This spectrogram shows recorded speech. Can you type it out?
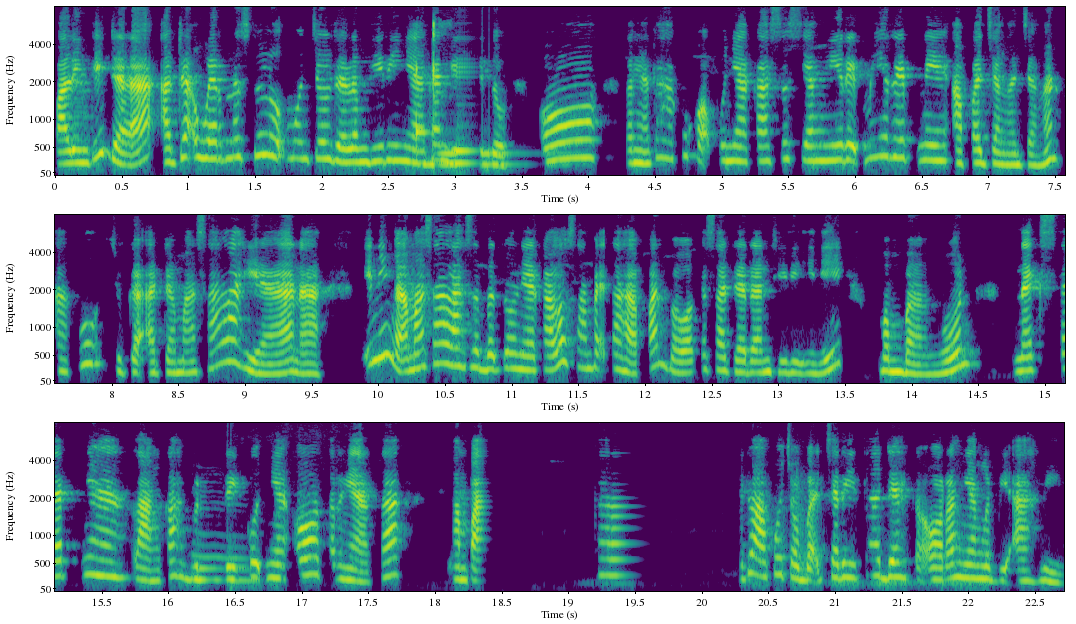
paling tidak ada awareness dulu muncul dalam dirinya kan gitu. Oh ternyata aku kok punya kasus yang mirip-mirip nih. Apa jangan-jangan aku juga ada masalah ya? Nah ini nggak masalah sebetulnya. Kalau sampai tahapan bahwa kesadaran diri ini membangun next step-nya langkah hmm. berikutnya. Oh ternyata nampak itu aku coba cerita deh ke orang yang lebih ahli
